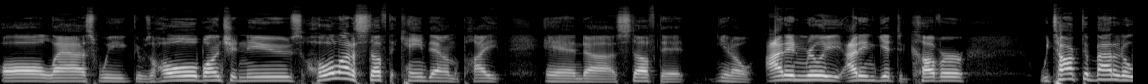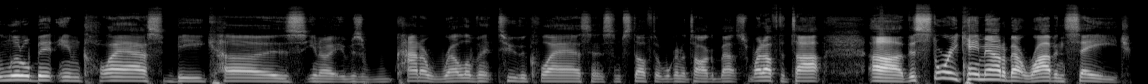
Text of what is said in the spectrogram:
all last week. There was a whole bunch of news, a whole lot of stuff that came down the pipe, and uh, stuff that you know I didn't really I didn't get to cover. We talked about it a little bit in class because you know it was kind of relevant to the class and some stuff that we're going to talk about. So right off the top, uh, this story came out about Robin Sage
